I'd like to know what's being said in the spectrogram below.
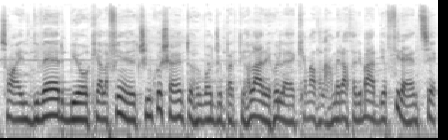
insomma, il diverbio che alla fine del Cinquecento coinvolge in particolare quella che è chiamata la Camerata dei Bardi a Firenze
